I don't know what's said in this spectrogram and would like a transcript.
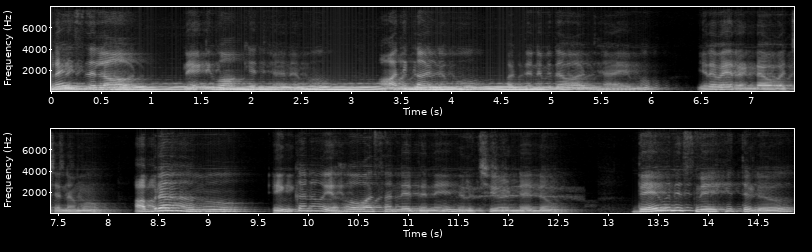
ప్రైజ్ ద లార్డ్ నేటి వాక్య ధ్యానము ఆదికాండము పద్దెనిమిదవ అధ్యాయము ఇరవై రెండవ వచనము. అబ్రహాము ఇంకను యహోవా సన్నిధిని నిలిచి ఉండెను. దేవుని స్నేహితుడు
